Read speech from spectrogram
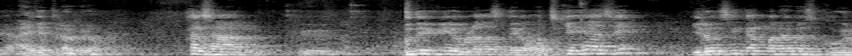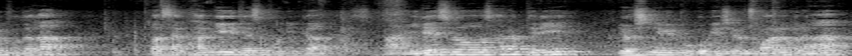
예, 알겠더라고요. 항상 그 무대 위에 올라가서 내가 어떻게 해야지 이런 생각만 하면서 공연을 보다가 막상 관객이 돼서 보니까 아 이래서 사람들이 여신님이 보고 계시면 좋아하는구나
